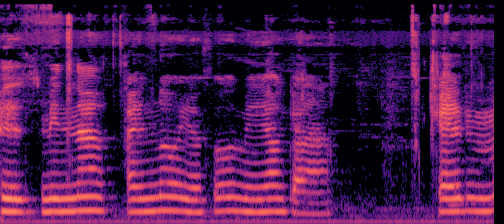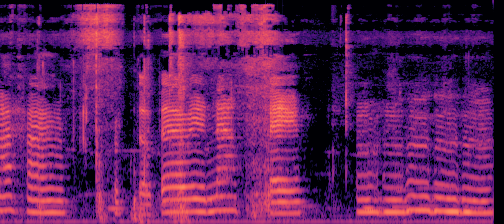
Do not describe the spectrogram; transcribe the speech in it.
It's me now, I know you fool me again. Gave in my hand, but the very next day. Mm-hmm.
